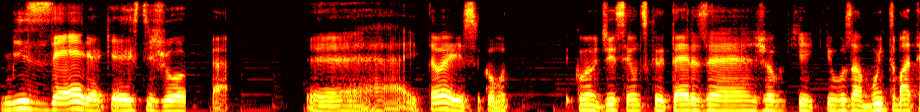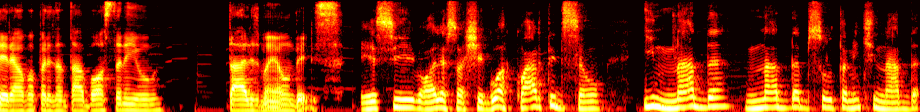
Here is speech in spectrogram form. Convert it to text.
miséria que é este jogo, cara. É, então é isso, como, como eu disse, um dos critérios é jogo que, que usa muito material para apresentar bosta nenhuma. Talisman é um deles. Esse, olha só, chegou a quarta edição e nada, nada, absolutamente nada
